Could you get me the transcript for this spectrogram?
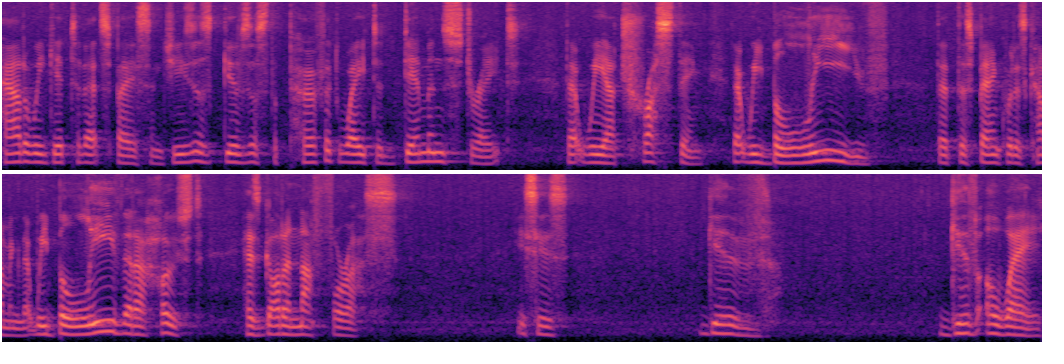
how do we get to that space? And Jesus gives us the perfect way to demonstrate that we are trusting, that we believe that this banquet is coming, that we believe that our host has got enough for us. He says, Give. Give away.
